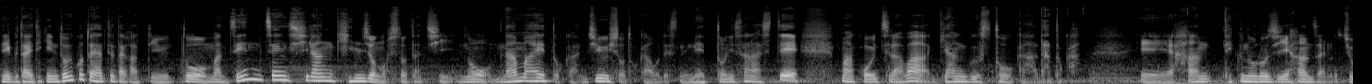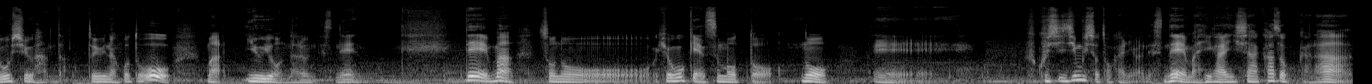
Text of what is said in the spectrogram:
で具体的にどういうことをやってたかっていうと、まあ、全然知らん近所の人たちの名前とか住所とかをですねネットにさらして、まあ、こいつらはギャングストーカーだとか、えー、テクノロジー犯罪の常習犯だというようなことを、まあ、言うようになるんですね。でまあその兵庫県洲本の、えー、福祉事務所とかにはですね、まあ、被害者家族から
